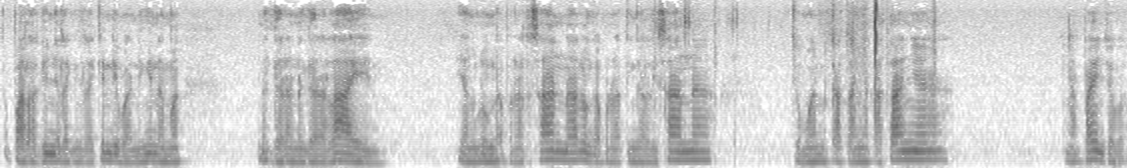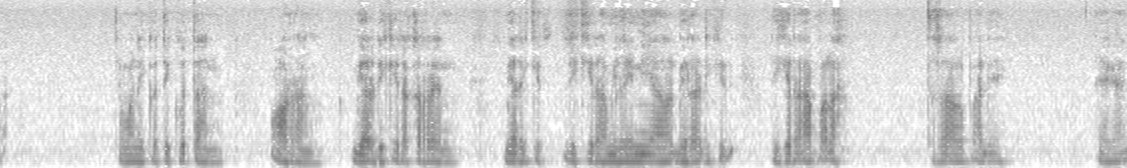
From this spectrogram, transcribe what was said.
Apalagi jelek-jelekin dibandingin sama negara-negara lain yang lu nggak pernah ke sana, lu nggak pernah tinggal di sana, cuman katanya-katanya ngapain coba? Cuman ikut-ikutan orang biar dikira keren biar dikira milenial biar dikira, dikira apalah. Terserah lupa deh. Ya kan?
